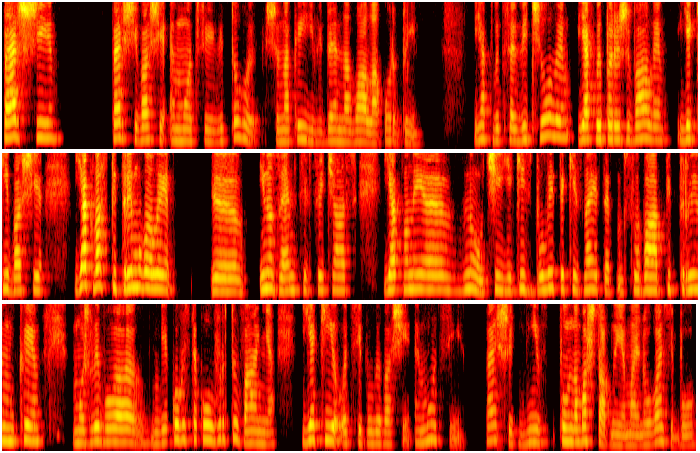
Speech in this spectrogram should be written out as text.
перші, перші ваші емоції від того, що на Київ йде навала Орди. Як ви це відчули? Як ви переживали? Які ваші, як вас підтримували іноземці в цей час? Як вони, е, ну, чи якісь були такі, знаєте, слова підтримки, можливо, якогось такого гуртування? Які оці були ваші емоції перших днів повномасштабної я маю на увазі, бо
